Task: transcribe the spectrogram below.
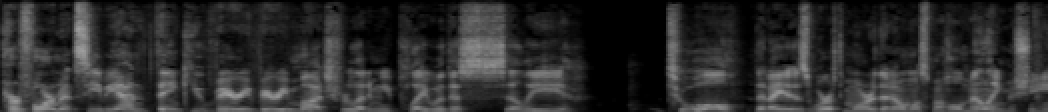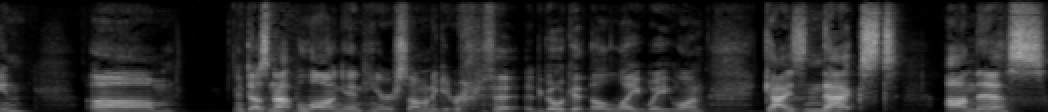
Performance CBN, thank you very, very much for letting me play with this silly tool that is worth more than almost my whole milling machine. Um, it does not belong in here, so I'm going to get rid of it to go get the lightweight one. Guys, next on this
